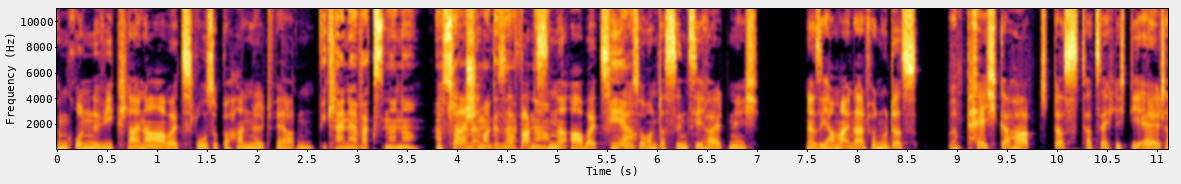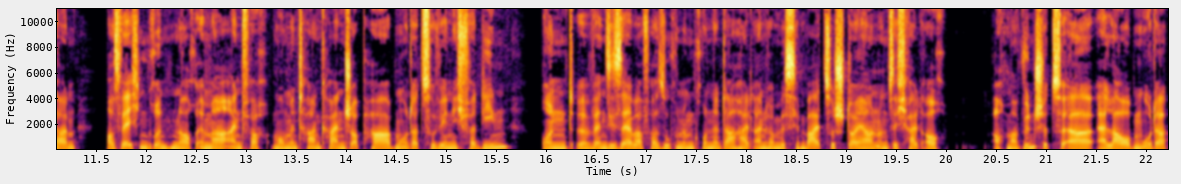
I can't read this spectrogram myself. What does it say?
im Grunde wie kleine Arbeitslose behandelt werden. Wie kleine Erwachsene, ne? Hast wie du auch schon mal gesagt. Ne? Erwachsene ne? Arbeitslose. Ja. Und das sind sie halt nicht. Ne, sie haben halt einfach nur das Pech gehabt, dass tatsächlich die Eltern aus welchen Gründen auch immer einfach momentan keinen Job haben oder zu wenig verdienen. Und äh, wenn sie selber versuchen, im Grunde da halt einfach ein bisschen beizusteuern und sich halt auch auch mal Wünsche zu er erlauben oder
